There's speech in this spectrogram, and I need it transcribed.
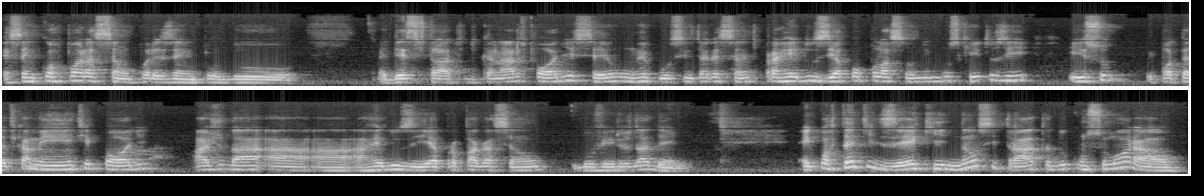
essa incorporação, por exemplo, do, desse extrato de canários pode ser um recurso interessante para reduzir a população de mosquitos e isso, hipoteticamente, pode ajudar a, a, a, reduzir a propagação do vírus da dengue. É importante dizer que não se trata do consumo oral,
